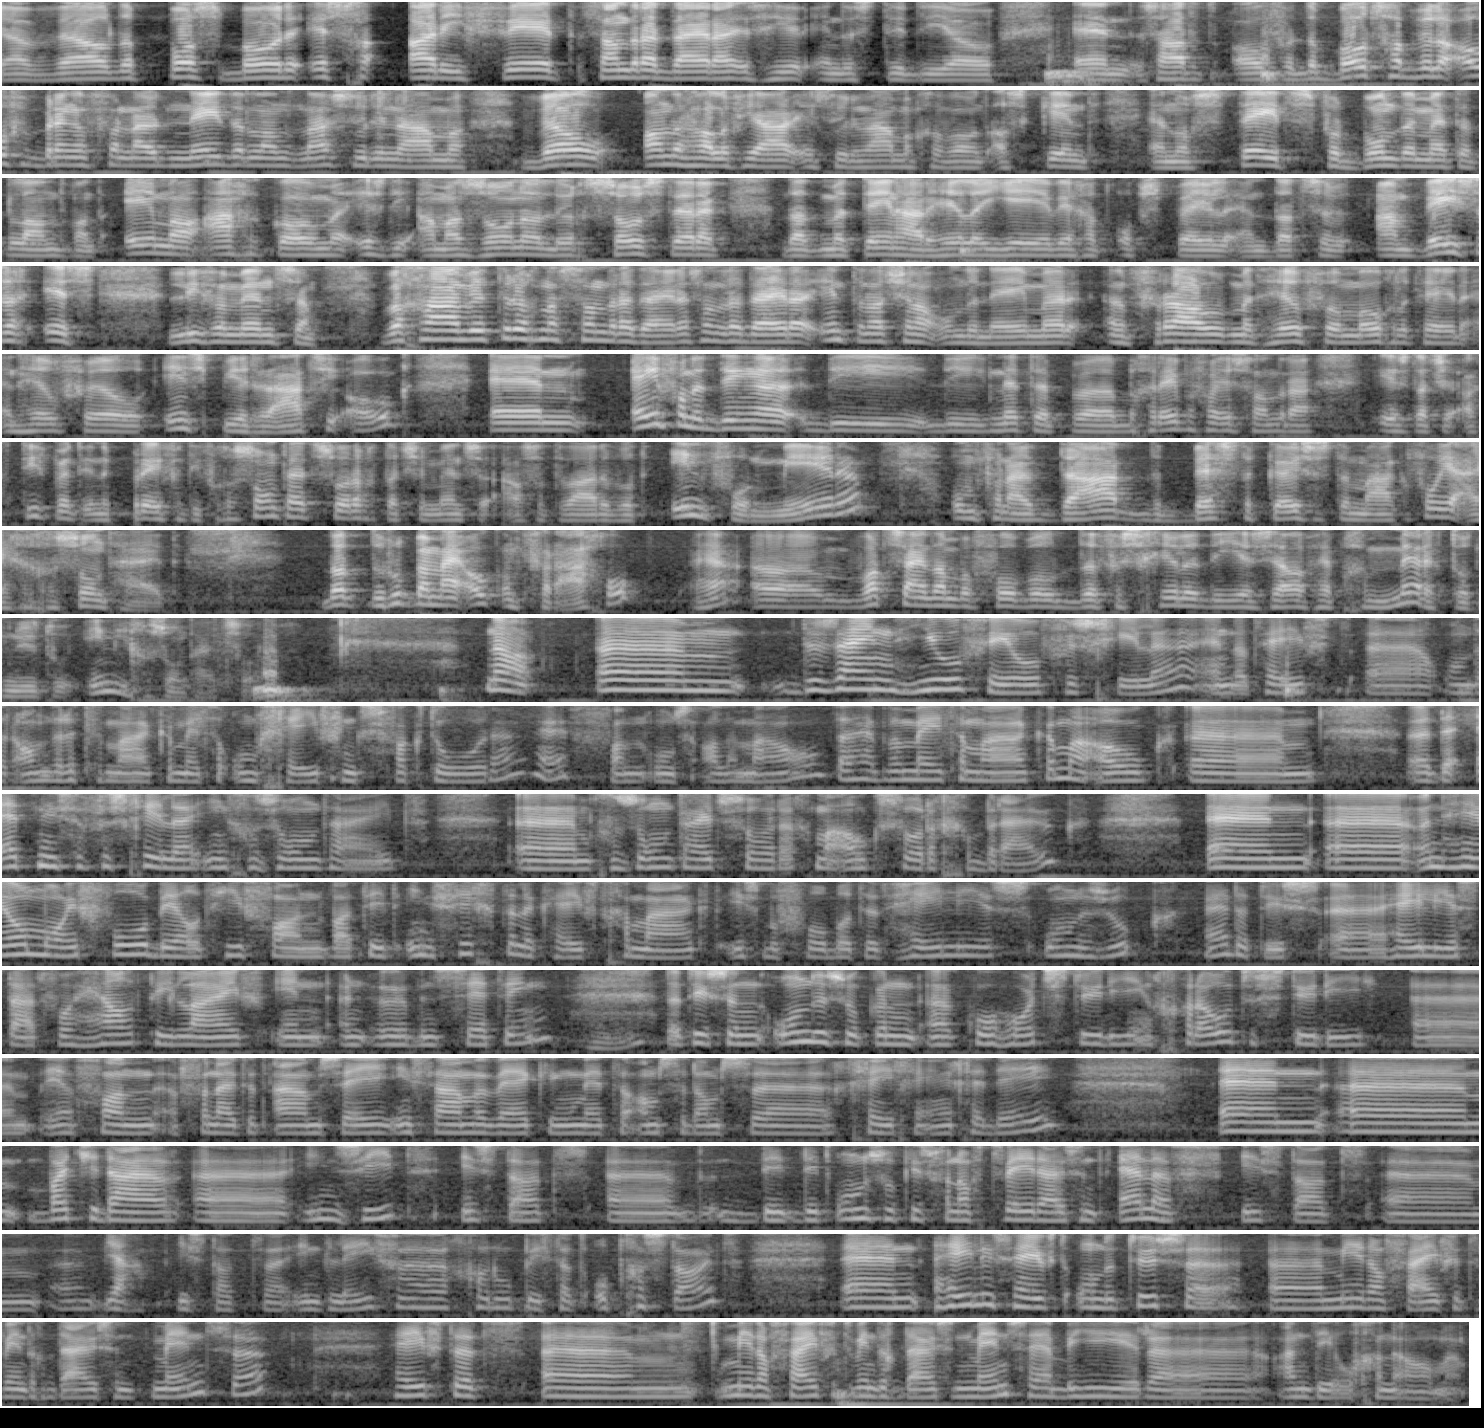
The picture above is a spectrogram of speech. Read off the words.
Jawel, de postbode is gearriveerd. Sandra Deira is hier in de studio. En ze had het over de boodschap willen overbrengen vanuit Nederland naar Suriname. Wel anderhalf jaar in Suriname gewoond als kind. En nog steeds verbonden met het land. Want eenmaal aangekomen is die Amazone-lucht zo sterk. Dat meteen haar hele jeeën weer gaat opspelen. En dat ze aanwezig is, lieve mensen. We gaan weer terug naar Sandra Deira. Sandra Deira, internationaal ondernemer. Een vrouw met heel veel mogelijkheden en heel veel inspiratie ook. En een van de dingen die, die ik net heb eh, begrepen van je, Sandra, is dat je actief bent in de preventieve gezondheidszorg. Dat je mensen als het ware wilt informeren om vanuit daar de beste keuzes te maken voor je eigen gezondheid. Dat roept bij mij ook een vraag op. Hè? Eh, wat zijn dan bijvoorbeeld de verschillen die je zelf hebt gemerkt tot nu toe in die gezondheidszorg? Nou, ehm, er zijn heel veel verschillen. En dat heeft eh, onder andere te maken met de omgevingsfactoren hè, van ons allemaal. Daar hebben we mee te maken. Maar ook ehm, eh, de etnische verschillen in gezondheid, ehm, gezondheidszorg, maar ook zorggebruik. En eh, een heel mooi voorbeeld hiervan, wat dit inzichtelijk heeft gemaakt, is bijvoorbeeld het Helios-onderzoek. Hè, dat is, eh Helios staat voor Healthy Life in an Urban Setting. Dat is een onderzoek, een eh, cohortstudie, een grote studie van, vanuit het AMC in samenwerking met de Amsterdamse GGNGD. En ehm, wat je daarin in ziet, is dat eh, dit, dit onderzoek is vanaf 2011 is dat, ehm, eh, ja, is dat eh, in het leven geroepen, is dat opgestart. En Helis heeft ondertussen eh, meer dan 25.000 mensen. Heeft het, ehm, meer dan 25.000 mensen hebben hier eh, aan deelgenomen.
